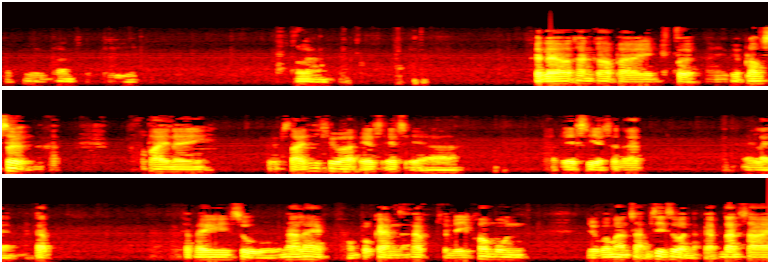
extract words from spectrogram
ครับด้านที่ข้างล่างเสร็จแล้วท่านก็ไปเปิดในเว็บเบราว์เซอร์นะครับ เข้าไปในเว็บไซต์ที่ชื่อว่า ssar asia thailand นะครับ จะไปสู่หน้าแรกของโปรแกรมนะครับ จะมีข้อมูลอยู่ประมาณ 3-4 ส่วนนะครับ ด้านซ้าย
